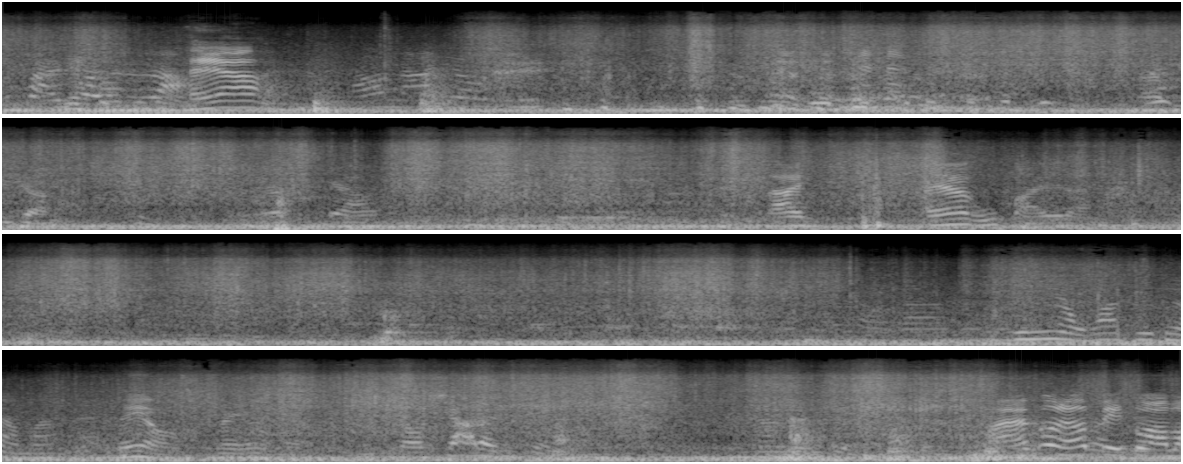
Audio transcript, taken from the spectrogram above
五百六十啊？系啊。好，拿就。来，还要五百啦。今天有花枝条吗？没有，没有，有虾仁卷。来，过来要白大不？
